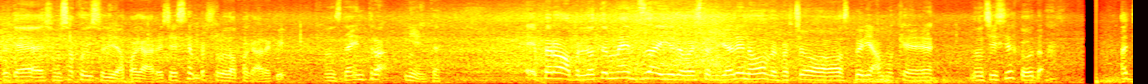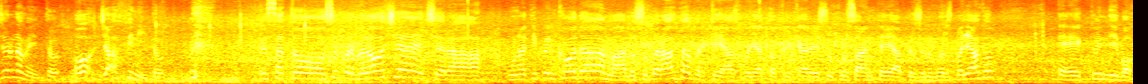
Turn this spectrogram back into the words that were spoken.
perché sono un sacco di soldi da pagare c'è sempre solo da pagare qui non entra niente. E però per le 8 e mezza io devo essere lì alle 9 perciò speriamo che non ci sia coda. Aggiornamento ho già finito. È stato super veloce c'era una tipo in coda ma l'ho superata perché ha sbagliato a cliccare sul pulsante e ha preso il numero sbagliato. E quindi boh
